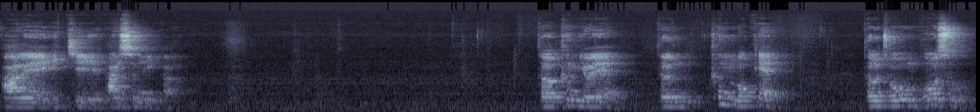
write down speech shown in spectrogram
안에 있지 않습니까? 더 큰 교회, 더 큰 목회, 더 좋은 보수,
